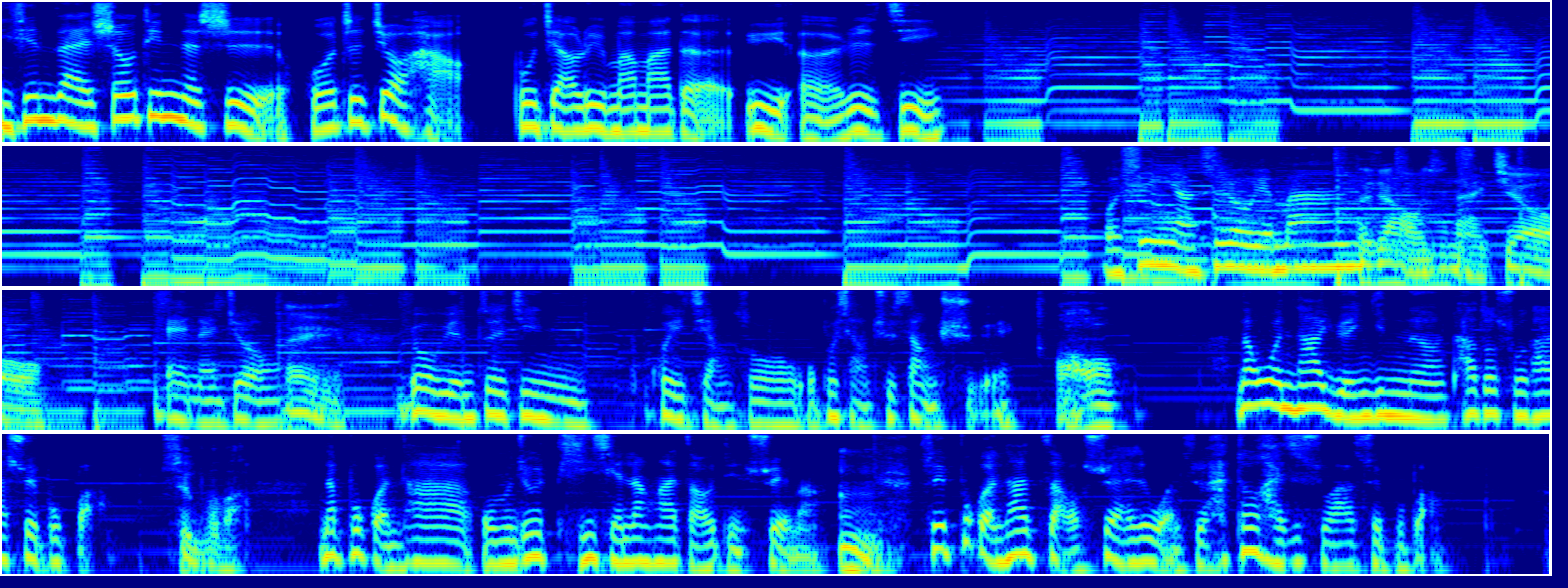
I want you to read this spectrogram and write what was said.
你现在收听的是《活着就好，不焦虑妈妈的育儿日记》。我是营养师肉圆妈。大家好，我是奶舅。哎、欸，奶舅。哎、欸，肉圆最近会讲说我不想去上学。哦。那问他原因呢？他都说他睡不饱。睡不饱。那不管他，我们就提前让他早一点睡嘛。嗯，所以不管他早睡还是晚睡，他都还是说他睡不饱。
